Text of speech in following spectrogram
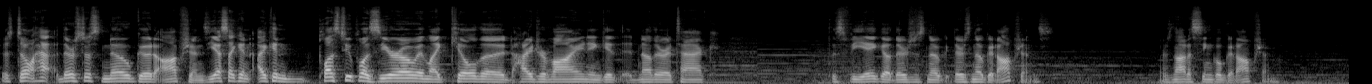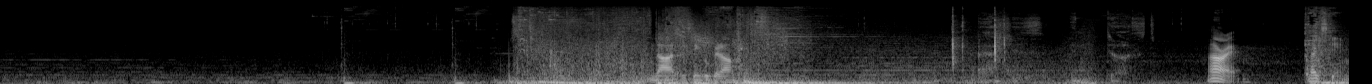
Just don't have. There's just no good options. Yes, I can. I can plus two plus zero and like kill the Hydravine and get another attack. This Viego, there's just no. There's no good options. There's not a single good option. Not a single good option. Ashes and dust. All right, next game.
